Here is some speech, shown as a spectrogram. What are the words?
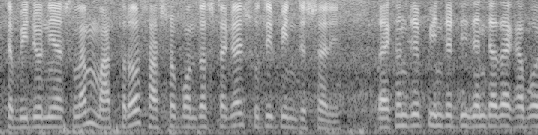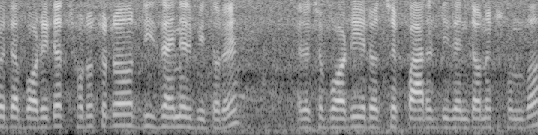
একটা ভিডিও নিয়ে আসলাম, মাত্র সাতশো পঞ্চাশ টাকায় সুতি প্রিন্টের শাড়ি। তো এখন যে প্রিন্টের ডিজাইনটা দেখাবো, এটা বডিটা ছোট ছোট ডিজাইনের ভিতরে। এটা হচ্ছে বডি এটা হচ্ছে পাড়ের ডিজাইনটা অনেক সুন্দর।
